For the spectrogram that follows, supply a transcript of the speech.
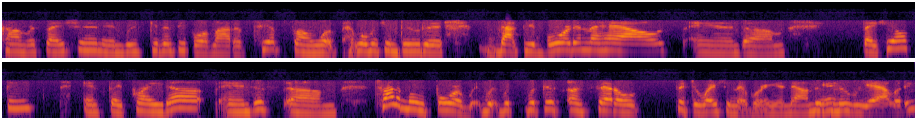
conversation, and we've given people a lot of tips on what what we can do to not get bored in the house and um, stay healthy and stay prayed up, and just um, try to move forward with, with, with this unsettled situation that we're in now, this yeah. new reality.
